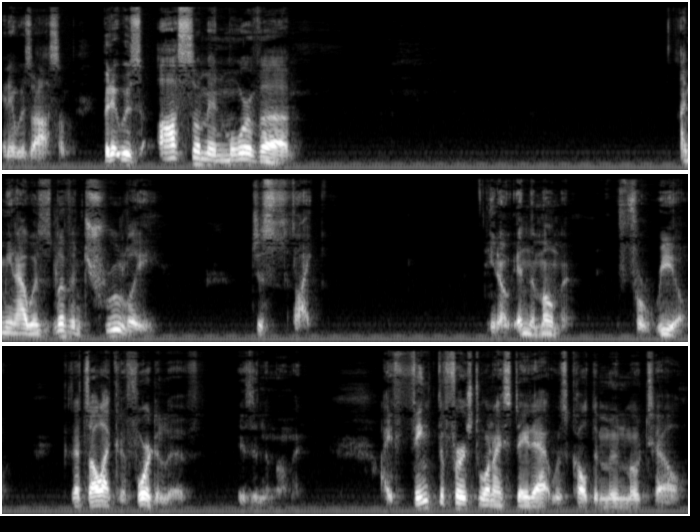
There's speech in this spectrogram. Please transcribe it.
and it was awesome. But it was awesome and more of a. I mean, I was living truly just like, you know, in the moment for real. That's all I could afford to live is in the moment. I think the first one I stayed at was called the Moon Motel.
